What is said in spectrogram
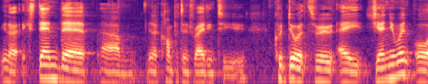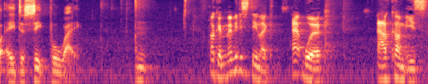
you know extend their um, you know competence rating to you could do it through a genuine or a deceitful way. Okay, maybe this thing like at work, outcome is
